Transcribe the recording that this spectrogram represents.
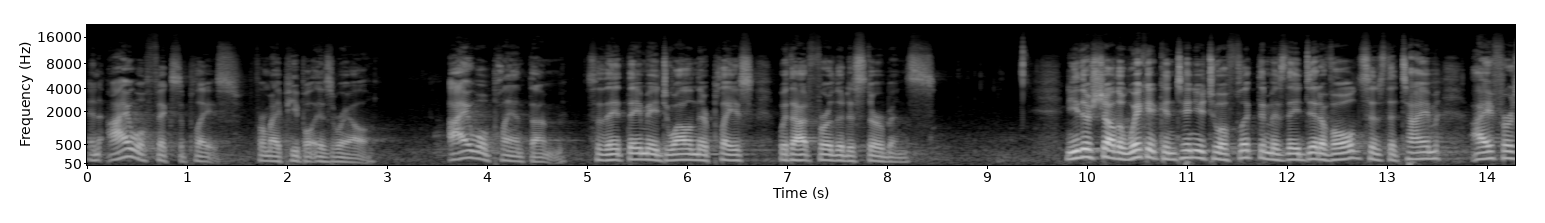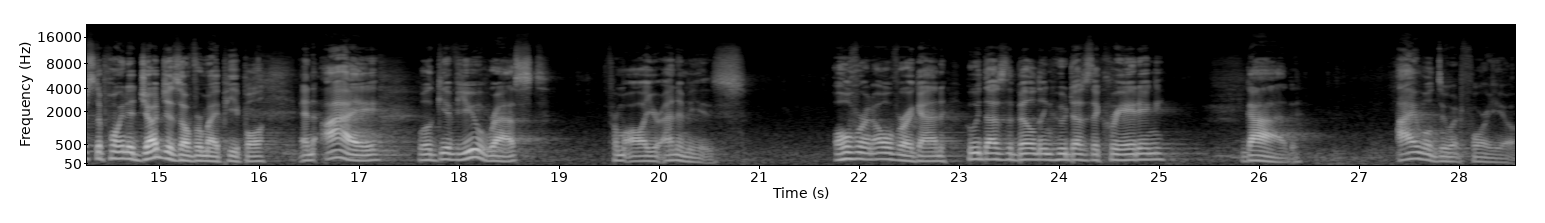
And I will fix a place for my people Israel. I will plant them so that they may dwell in their place without further disturbance. Neither shall the wicked continue to afflict them as they did of old, since the time I first appointed judges over my people, and I will give you rest from all your enemies. Over and over again, who does the building? Who does the creating? God. I will do it for you.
